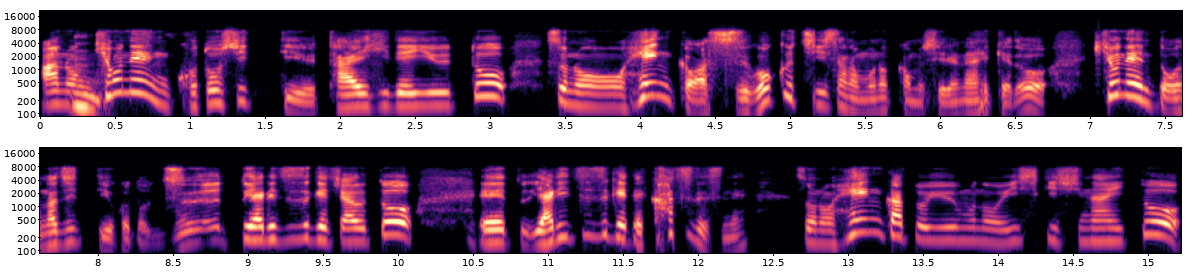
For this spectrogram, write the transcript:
あの、うん。去年、今年っていう対比で言うと、その変化はすごく小さなものかもしれないけど、去年と同じっていうことをずーっとやり続けちゃうと、えーと、やり続けて、かつですね、その変化というものを意識しないと、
